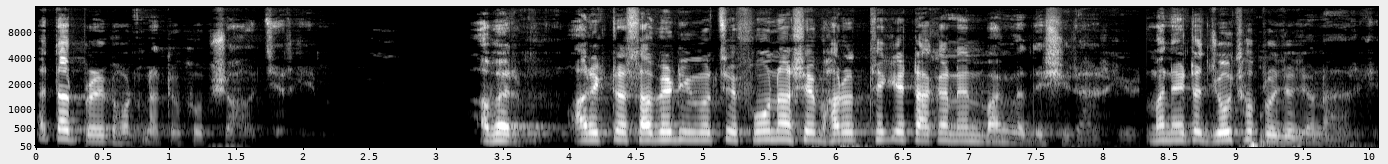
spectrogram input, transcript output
আর তারপরে ঘটনা তো খুব সহজ আর কি। আবার আরেকটা সাবহেডিং হচ্ছে, ফোন আসে ভারত থেকে, টাকা নেন বাংলাদেশিরা আর কি। মানে এটা যৌথ প্রযোজনা আর কি।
